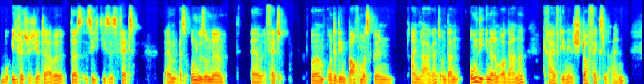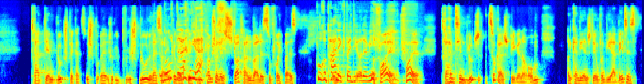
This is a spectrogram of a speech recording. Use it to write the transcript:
wo ich recherchiert habe, dass sich dieses Fett, ähm, das ungesunde äh, Fett ähm, unter den Bauchmuskeln einlagert und dann um die inneren Organe greift in den Stoffwechsel ein, treibt den Blutspeicher, äh, Splul, ich, ich komme schon ins Stottern, weil das so furchtbar ist Pure Panik bei dir, oder wie? Voll, voll. Treibt den Blutzuckerspiegel nach oben und kann die Entstehung von Diabetes,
